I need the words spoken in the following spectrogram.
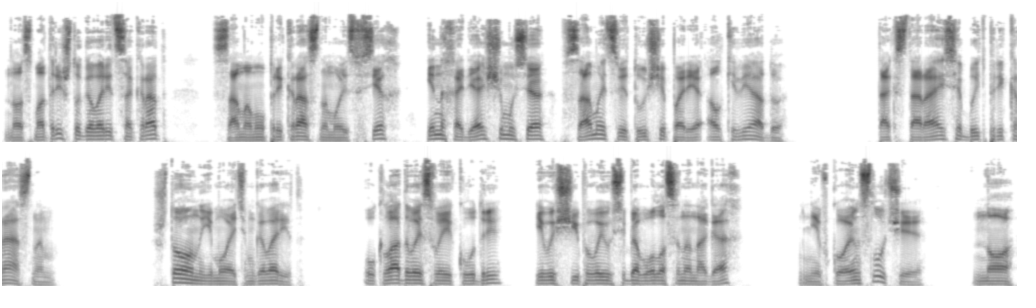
Но смотри, что говорит Сократ самому прекрасному из всех и находящемуся в самой цветущей паре Алкивиаду. Так старайся быть прекрасным. Что он ему этим говорит? Укладывай свои кудри и выщипывай у себя волосы на ногах? Ни в коем случае. Но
